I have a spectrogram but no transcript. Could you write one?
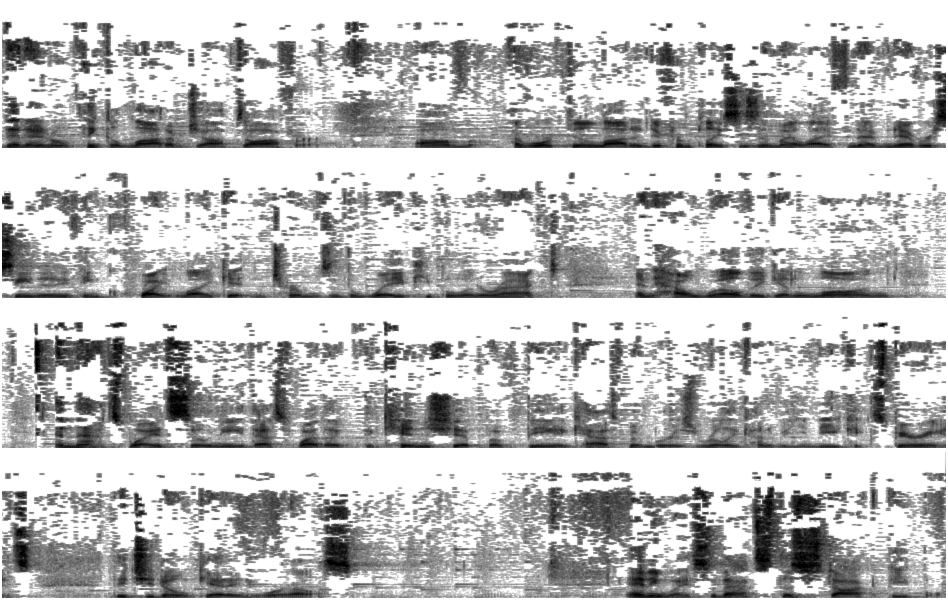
that I don't think a lot of jobs offer. Um, I've worked in a lot of different places in my life, and I've never seen anything quite like it in terms of the way people interact and how well they get along. And that's why it's so neat. That's why the, the kinship of being a cast member is really kind of a unique experience that you don't get anywhere else. Anyway, so that's the stock people.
